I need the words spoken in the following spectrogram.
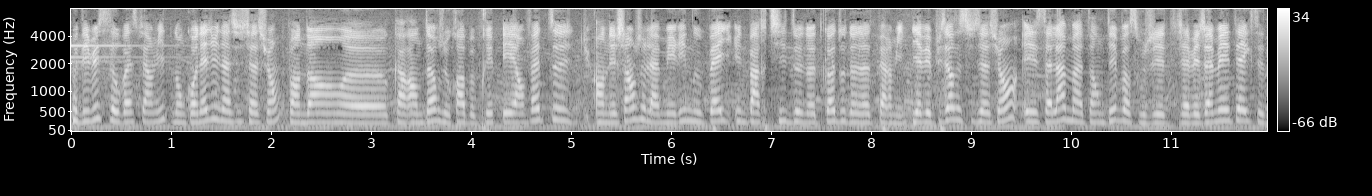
Au début, c'était au passe permis, donc on aide une association pendant euh, 40 heures, je crois à peu près. Et en fait, euh, en échange, la mairie nous paye une partie de notre code ou de notre permis. Il y avait plusieurs associations et celle-là m'a tenté parce que j'avais jamais été, etc.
